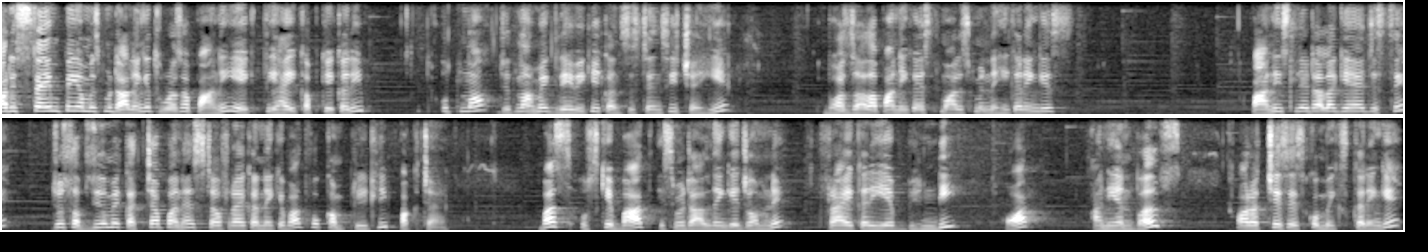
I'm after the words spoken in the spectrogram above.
और इस टाइम पे हम इसमें डालेंगे थोड़ा सा पानी, एक तिहाई कप के करीब। उतना जितना हमें ग्रेवी की कंसिस्टेंसी चाहिए। बहुत ज़्यादा पानी का इस्तेमाल इसमें नहीं करेंगे इस। पानी इसलिए डाला गया है जिससे जो सब्जियों में कच्चापन है स्टर फ्राई करने के बाद वो कम्प्लीटली पक जाए। बस उसके बाद इसमें डाल देंगे जो हमने फ्राई करी है भिंडी और अनियन बल्ब्स, और अच्छे से इसको मिक्स करेंगे।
